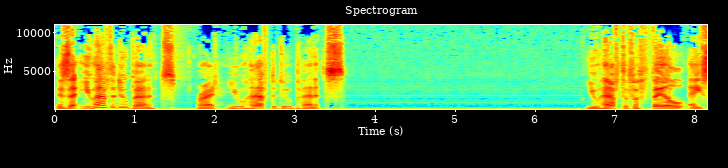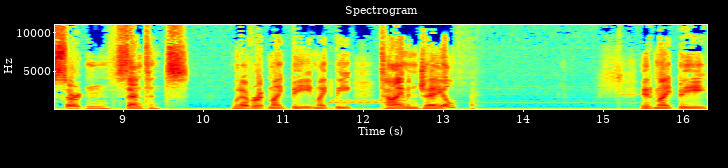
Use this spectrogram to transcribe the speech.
is that you have to do penance, right? You have to do penance. You have to fulfill a certain sentence, whatever it might be. It might be time in jail. It might be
